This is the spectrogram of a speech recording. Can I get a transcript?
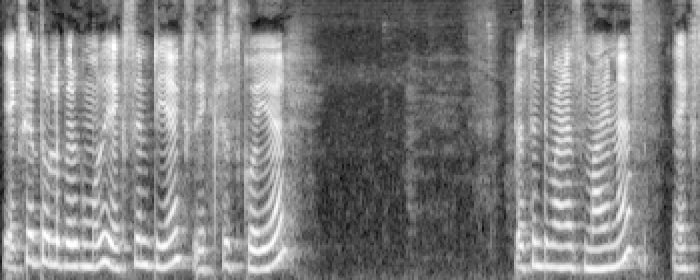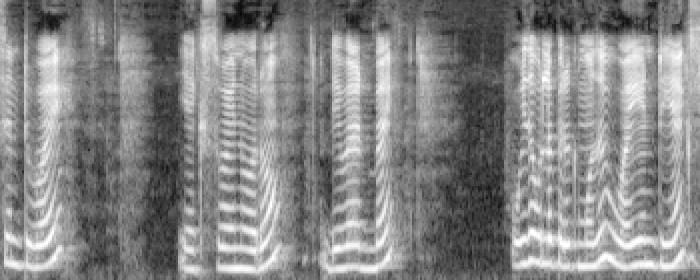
x எடுத்து உள்ளே பெருக்கும்போது x into x x square plus into minus minus x into y x ஒய்னு வரும். டிவைட் பை இதை உள்ளே பெருக்கும்போது ஒய் இன்ட்டு எக்ஸ்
